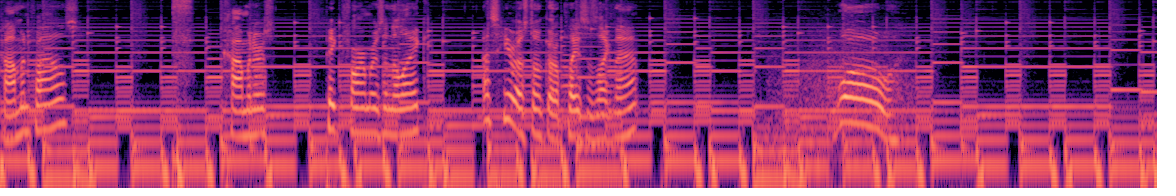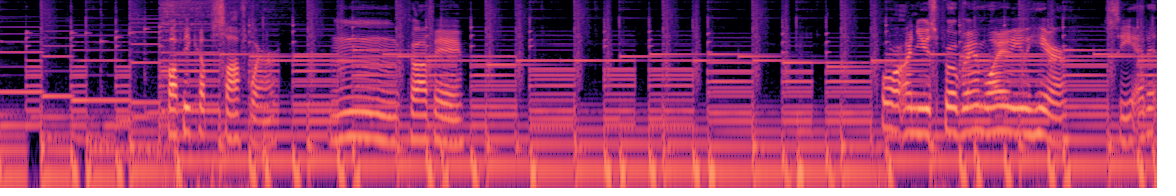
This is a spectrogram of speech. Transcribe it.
Common files? Pfft, commoners, pig farmers and the like. Us heroes don't go to places like that. Whoa! Coffee cup software. Mmm, coffee. Poor unused program, why are you here? C edit?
